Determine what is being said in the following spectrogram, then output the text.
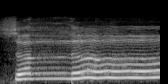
Allahumma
